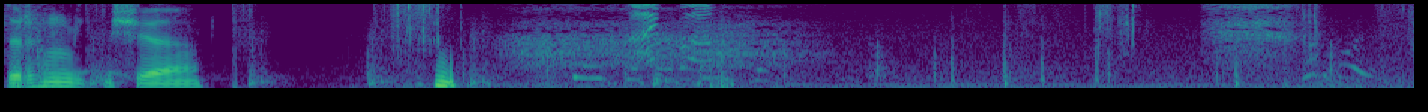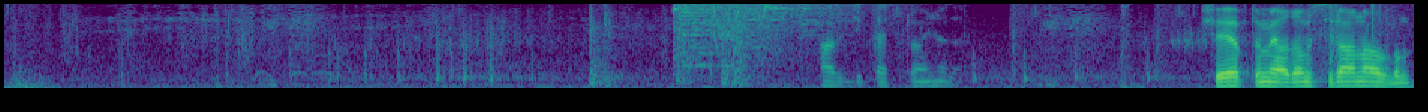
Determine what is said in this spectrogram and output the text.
Zırhım gitmiş ya. Abi dikkatli oyna da. Şey yaptım ya adamın silahını aldım.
